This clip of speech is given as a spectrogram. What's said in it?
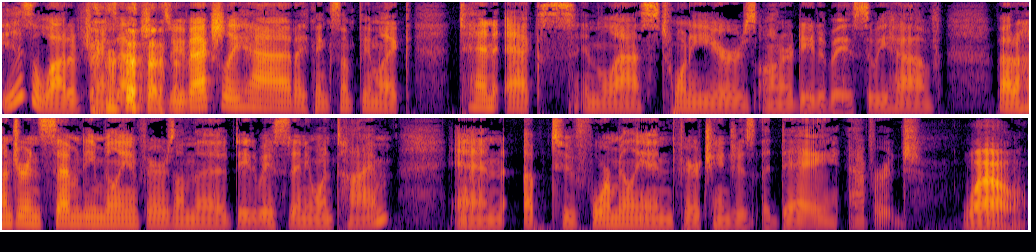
is a lot of transactions. We've actually had, I think, something like 10x in the last 20 years on our database. So we have about 170 million fares on the database at any one time, and up to 4 million fare changes a day average. Wow.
